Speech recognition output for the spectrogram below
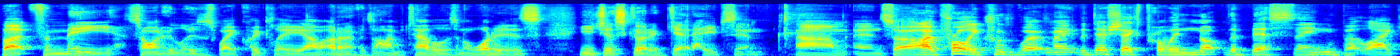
But for me, someone who loses weight quickly, um, I don't know if it's a high metabolism or what it is. You just got to get heaps in. Um, and so I probably could work, mate. The Death Shake's probably not the best thing, but like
